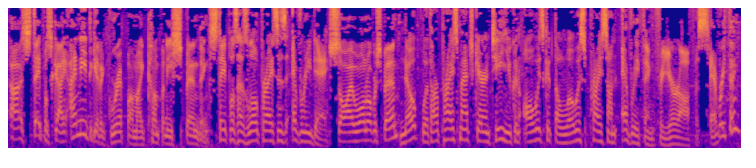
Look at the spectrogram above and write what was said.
Uh, Staples guy, I need to get a grip on my company's spending. Staples has low prices every day. So I won't overspend? Nope, with our price match guarantee, you can always get the lowest price on everything for your office. Everything?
